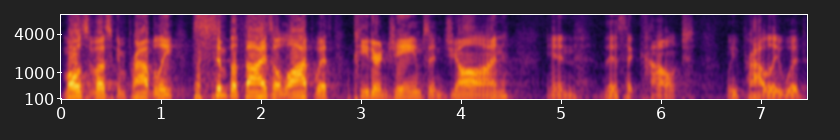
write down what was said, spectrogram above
Most of us can probably sympathize a lot with Peter and James and John in this account. We probably would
